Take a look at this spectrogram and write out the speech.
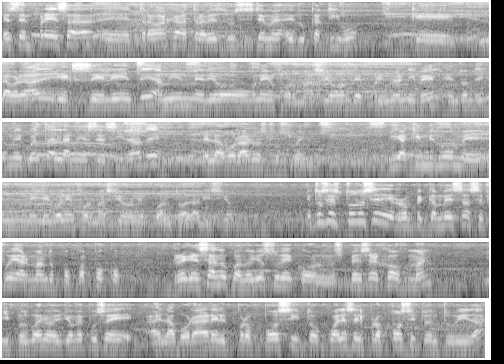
esta empresa eh, trabaja a través de un sistema educativo que la verdad excelente, a mí me dio una información de primer nivel en donde yo me di cuenta de la necesidad de elaborar nuestros sueños. Y aquí mismo me, me llegó la información en cuanto a la visión. Entonces todo ese rompecabezas se fue armando poco a poco. Regresando cuando yo estuve con Spencer Hoffman, y pues bueno, yo me puse a elaborar el propósito. ¿Cuál es el propósito en tu vida?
